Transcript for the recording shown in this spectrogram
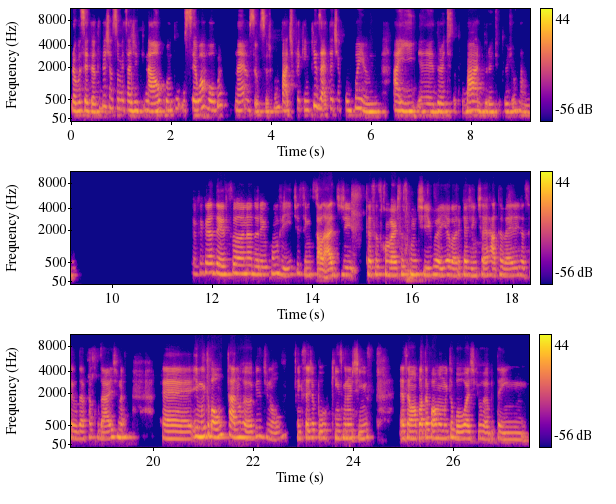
para você tanto deixar sua mensagem final quanto o seu arroba, né, os seus, seus contatos, para quem quiser estar tá te acompanhando aí é, durante o seu trabalho, durante a sua jornada. Eu que agradeço, Ana, adorei o convite, sinto saudade de ter essas conversas contigo aí, agora que a gente é rata velha e já saiu da faculdade, né? É, e muito bom estar no Hub de novo, nem que seja por 15 minutinhos. Essa é uma plataforma muito boa, acho que o Hub tem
